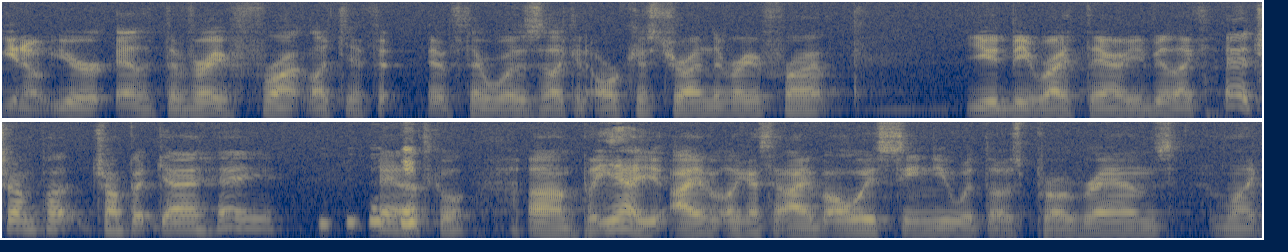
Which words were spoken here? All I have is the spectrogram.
you know, you're at the very front. Like if if there was like an orchestra in the very front, you'd be right there. You'd be like, hey, trumpet trumpet guy, hey, hey, that's cool. Um, but yeah, I like I said, I've always seen you with those programs. I'm like,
